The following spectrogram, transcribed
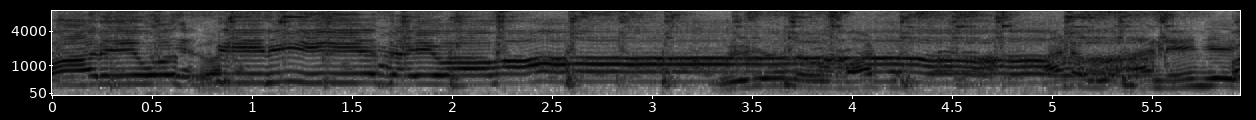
వారి ఒత్తిడి దైవమా? వీడియోలో మాట్లాడు ఆయన ఆయన ఏం చేయాలి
